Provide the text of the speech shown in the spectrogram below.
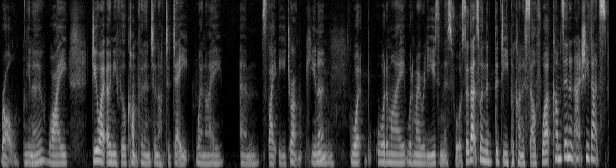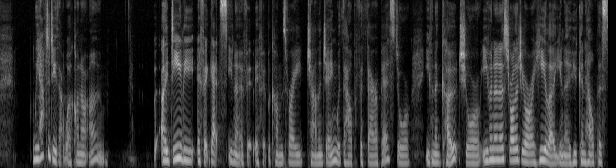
role? Mm. You know, why do I only feel confident enough to date when I am slightly drunk? You know, mm. what what am I what am I really using this for? So that's when the, the deeper kind of self work comes in, and actually that's we have to do that work on our own ideally if it gets you know if it if it becomes very challenging with the help of a therapist or even a coach or even an astrologer or a healer you know who can help us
